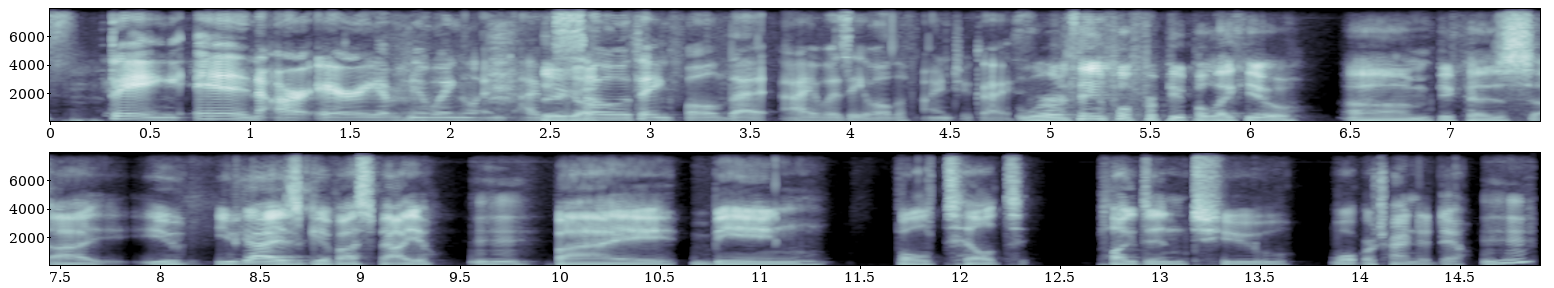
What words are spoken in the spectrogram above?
thing in our area of New England. I'm There you go. so thankful that I was able to find you guys. we're thankful for people like you um, because uh, you you guys give us value Mhm. by being full tilt plugged into what we're trying to do. Mhm.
